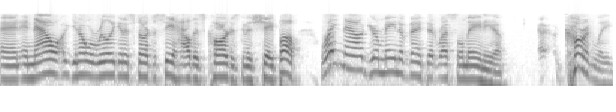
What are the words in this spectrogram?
and and now you know we're really going to start to see how this card is going to shape up. Right now, your main event at WrestleMania, uh, currently,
